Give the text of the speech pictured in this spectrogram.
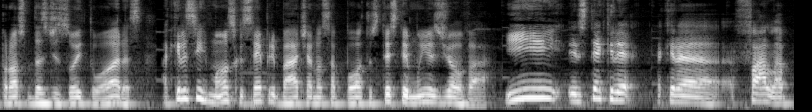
próximo das 18 horas, aqueles irmãos que sempre batem à nossa porta, os testemunhas de Jeová. E eles têm aquele, aquela fala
